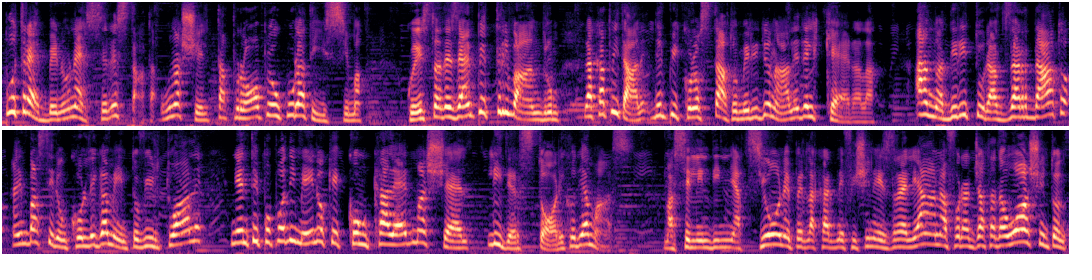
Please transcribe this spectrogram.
Potrebbe non essere stata una scelta proprio oculatissima, questo ad esempio è Trivandrum, la capitale del piccolo stato meridionale del Kerala. Hanno addirittura azzardato a imbastire un collegamento virtuale niente po' di meno che con Khaled Mashel, leader storico di Hamas. Ma se l'indignazione per la carneficina israeliana foraggiata da Washington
